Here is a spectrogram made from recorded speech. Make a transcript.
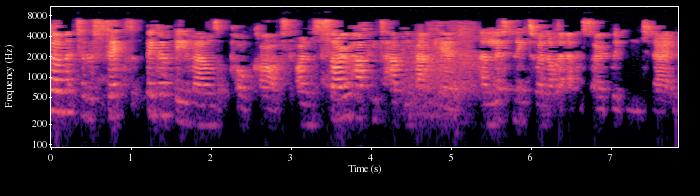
Welcome to the Six Figure Females podcast. I'm so happy to have you back here and listening to another episode with me today.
